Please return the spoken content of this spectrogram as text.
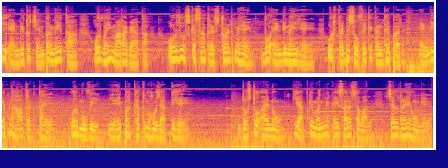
कि एंडी तो चेम्बर में ही था और वहीं मारा गया था। और जो उसके साथ रेस्टोरेंट में है, वो एंडी नहीं है। और तभी सोफी के कंधे पर एंडी अपना हाथ रखता है और मूवी यहीं पर खत्म हो जाती है। दोस्तों आई नो कि आपके मन में कई सारे सवाल चल रहे होंगे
